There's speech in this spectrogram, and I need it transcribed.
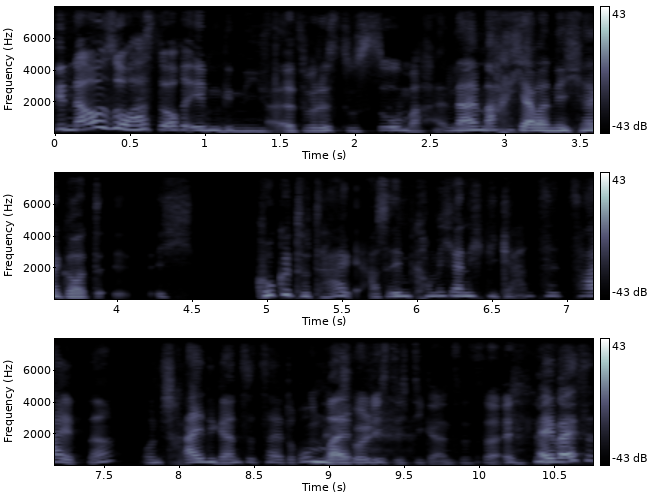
Genau so hast du auch eben genießt, als würdest du es so machen. Nein, mache ich aber nicht, Herrgott. Ich gucke total. Außerdem komme ich ja nicht die ganze Zeit, ne? Und schreie die ganze Zeit rum, weil. Entschuldigst dich die ganze Zeit. Ey, weißt du,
